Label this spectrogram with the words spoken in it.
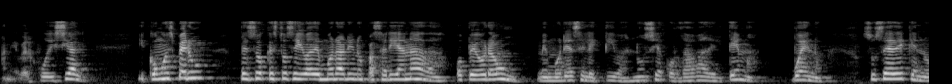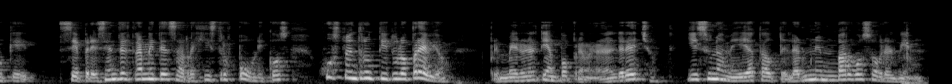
a nivel judicial, y como es Perú, Pensó que esto se iba a demorar y no pasaría nada, o peor aún, memoria selectiva, no se acordaba del tema. Bueno, sucede que en lo que se presenta el trámite a registros públicos, justo entra un título previo, primero en el tiempo, primero en el derecho, y es una medida cautelar, un embargo sobre el bien.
